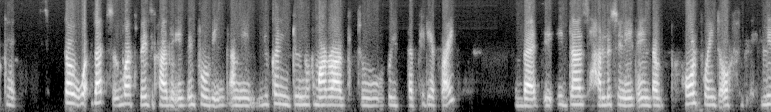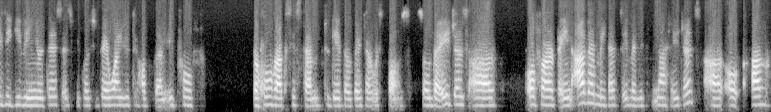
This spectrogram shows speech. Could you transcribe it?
Okay, so what, that's what basically is improving. I mean, you can do normal rag to read the PDF, right? But it, it does hallucinate, and the whole point of Lizzy giving you this is because they want you to help them improve the whole rag system to get a better response. So the agents are offered in other methods, even if not agents, are are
